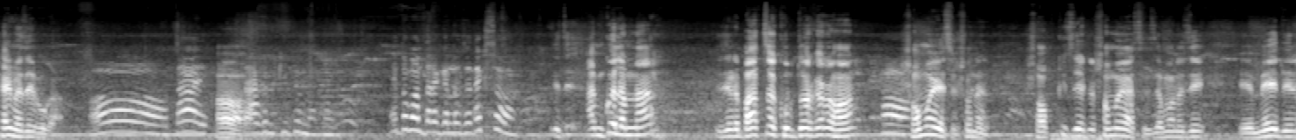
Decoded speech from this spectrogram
থাইমে যাইব গা? ও তাই? হ্যাঁ। এখন কি এখন? এই তোমার দ্বারা গেল যে দেখছ? আমি কইলাম না যে একটা বাচ্চা খুব দরকার হন। হ্যাঁ। সময় আছে শোনেন সব কিছু একটা সময় আছে। যেমন ওই যে মেয়েদের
